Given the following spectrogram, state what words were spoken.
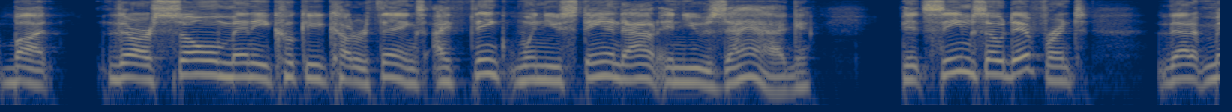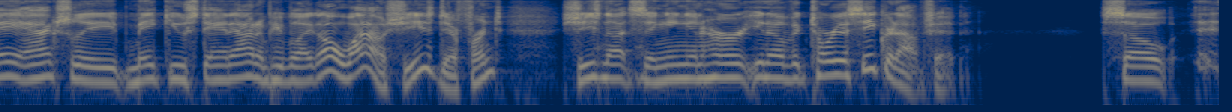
But there are so many cookie cutter things. I think when you stand out and you zag, it seems so different that it may actually make you stand out and people like, oh wow, she's different. She's not singing in her, you know, Victoria's Secret outfit. So eh,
